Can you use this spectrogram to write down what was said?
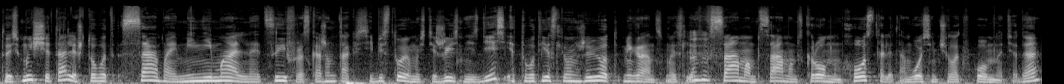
То есть мы считали, что вот самая минимальная цифра, скажем так, себестоимости жизни здесь, это вот если он живет, мигрант в смысле, uh-huh. в самом-самом скромном хостеле, там 8 человек в комнате, да,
